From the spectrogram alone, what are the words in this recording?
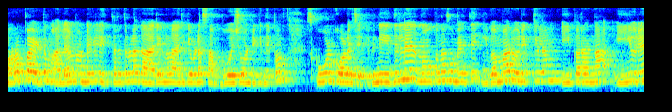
ഉറപ്പായിട്ടും അല്ലെന്നുണ്ടെങ്കിൽ ഇത്തരത്തിലുള്ള കാര്യങ്ങളായിരിക്കും ഇവിടെ സംഭവിച്ചുകൊണ്ടിരിക്കുന്നത്. ഇപ്പം സ്കൂൾ കോളേജ് പിന്നെ ഇതിൽ നോക്കുന്ന സമയത്ത് ഇവന്മാർ ഒരിക്കലും ഈ പറയുന്ന ഈ ഒരു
